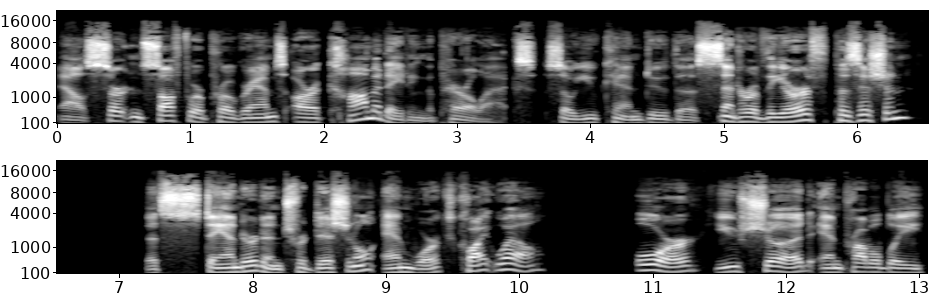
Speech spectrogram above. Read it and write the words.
Now, certain software programs are accommodating the parallax, so you can do the center of the earth position that's standard and traditional and works quite well, or you should and probably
